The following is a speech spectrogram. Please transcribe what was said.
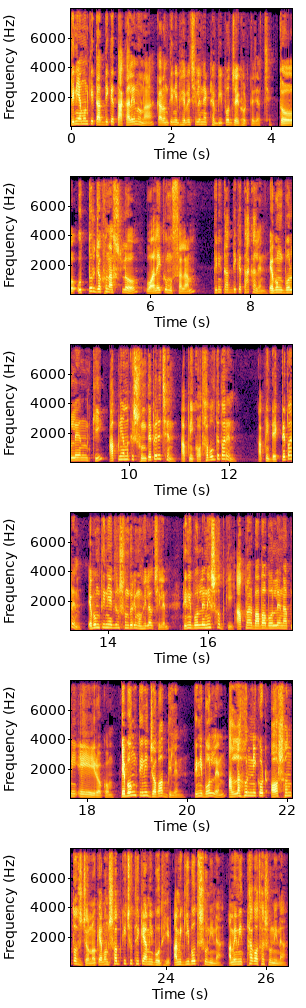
তিনি এমনকি তার দিকে তাকালেনও না, কারণ তিনি ভেবেছিলেন একটা বিপর্যয় ঘটতে যাচ্ছে। তো উত্তর যখন আসলো, ওয়ালাইকুম আসসালাম, তিনি তার দিকে তাকালেন এবং বললেন, কি, আপনি আমাকে শুনতে পেরেছেন? আপনি কথা বলতে পারেন? আপনি দেখতে পারেন? এবং তিনি একজন সুন্দরী মহিলাও ছিলেন। তিনি বললেন, এসব কি? আপনার বাবা বললেন, আপনি এই এই রকম এবং তিনি জবাব দিলেন তিনি বললেন, আল্লাহর নিকট অসন্তোষজনক এমন সবকিছু থেকে আমি বধির। আমি গিবোধ শুনি না। আমি মিথ্যা কথা শুনি না।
